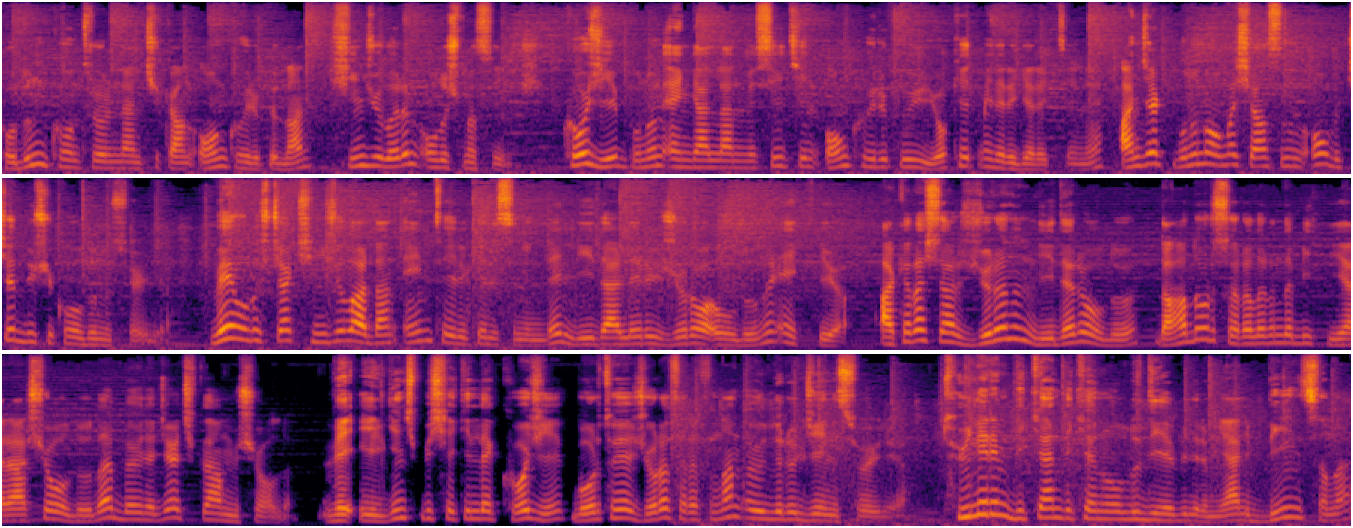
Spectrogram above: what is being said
kodun kontrolünden çıkan 10 kuyrukludan Shinju'ların oluşmasıymış. Koji bunun engellenmesi için 10 kuyrukluyu yok etmeleri gerektiğini ancak bunun olma şansının oldukça düşük olduğunu söylüyor. Ve oluşacak Shinju'lardan en tehlikelisinin de liderleri Juro olduğunu ekliyor. Arkadaşlar Juro'nun lider olduğu, daha doğrusu aralarında bir hiyerarşi olduğu da böylece açıklanmış oldu. Ve ilginç bir şekilde Koji, Boruto'ya Juro tarafından öldürüleceğini söylüyor. Tüylerim diken diken oldu diyebilirim. Yani bir insana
